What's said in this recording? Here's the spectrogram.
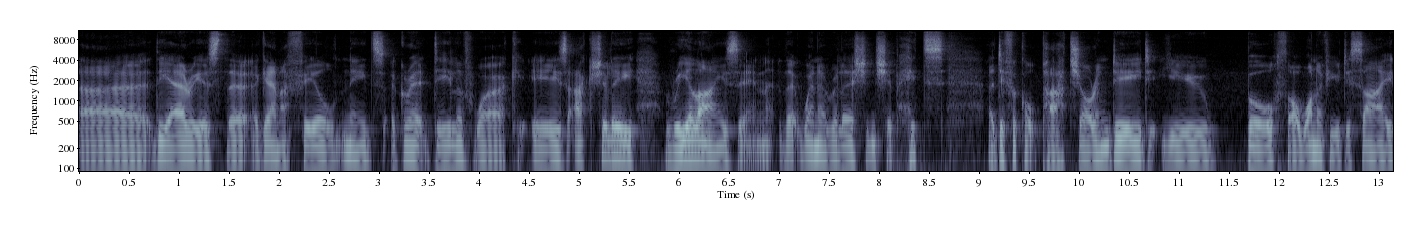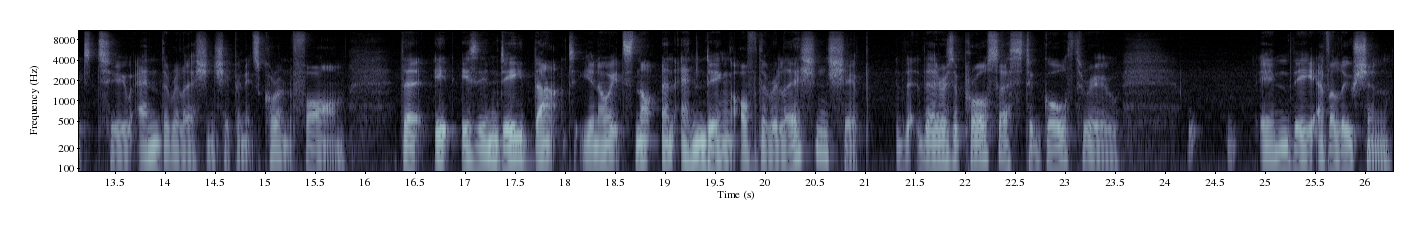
uh, the areas that again I feel needs a great deal of work is actually realizing that when a relationship hits a difficult patch, or indeed you both or one of you decide to end the relationship in its current form, that it is indeed that. You know, it's not an ending of the relationship. There is a process to go through in the evolution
